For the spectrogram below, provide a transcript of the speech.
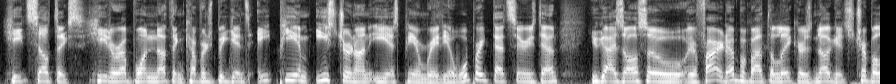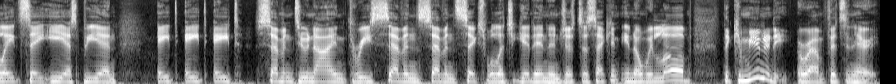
Heat Celtics. Heat are up 1 nothing. Coverage begins 8 p.m. Eastern on ESPN Radio. We'll break that series down. You guys also are fired up about the Lakers Nuggets. Triple eight say ESPN. 888-729-3776. We'll let you get in in just a second. You know, we love the community around Fitz and Harry.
